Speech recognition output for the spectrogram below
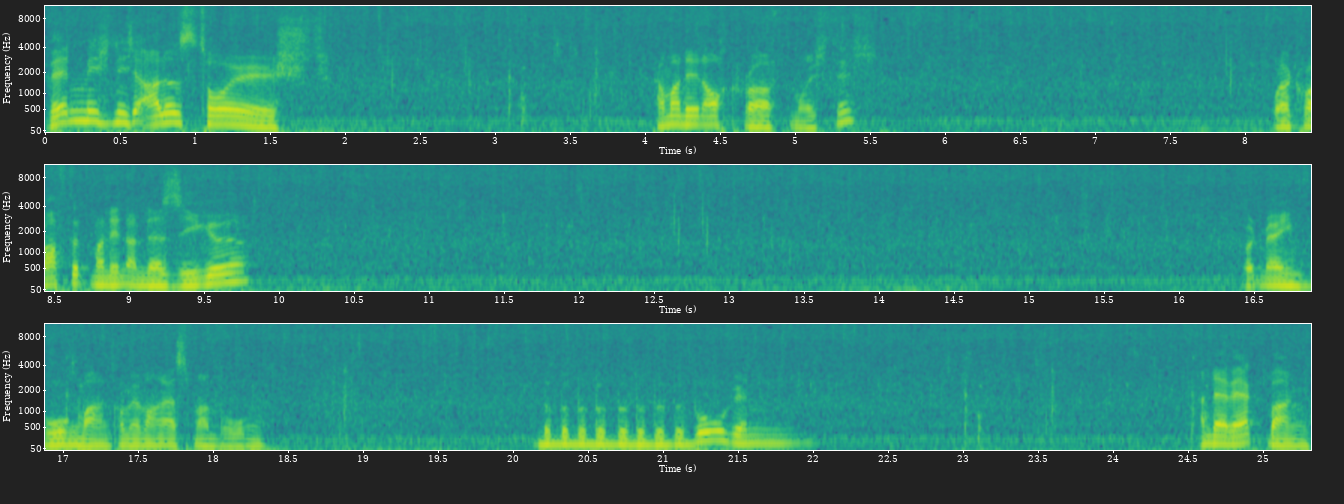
Wenn mich nicht alles täuscht. Kann man den auch craften, richtig? Oder craftet man den an der Säge? Ich wollte mir eigentlich einen Bogen machen. Komm, wir machen erstmal einen Bogen. B -b -b Bogen. An der Werkbank.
